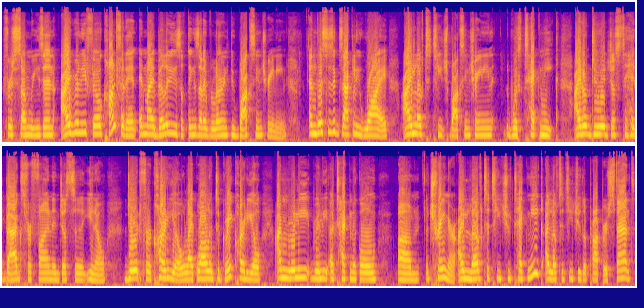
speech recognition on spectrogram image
for some reason, I really feel confident in my abilities of things that I've learned through boxing training and this is exactly why I love to teach boxing training with technique. I don't do it just to hit bags for fun and just to, you know, do it for cardio. Like while it's a great cardio, I'm really really a technical um, trainer. I love to teach you technique. I love to teach you the proper stance,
